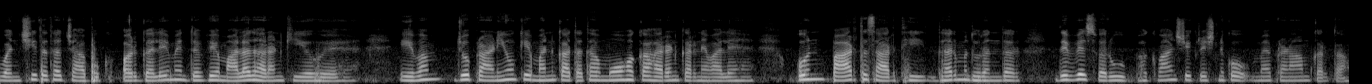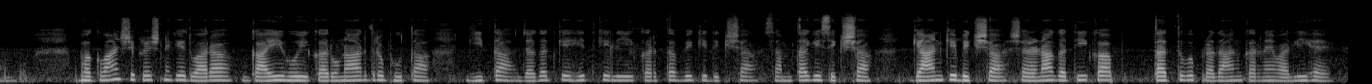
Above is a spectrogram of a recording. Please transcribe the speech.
वंशी तथा चाबुक और गले में दिव्य माला धारण किए हुए हैं, एवं जो प्राणियों के मन का तथा मोह का हरण करने वाले हैं, उन पार्थ सारथी धर्म धुरंधर दिव्य स्वरूप भगवान श्री कृष्ण को मैं प्रणाम करता हूँ। भगवान श्री कृष्ण के द्वारा गाई हुई करुणार्द्र भूता, गीता, जगत के हित के लिए कर्तव्य की दीक्षा, समता की शिक्षा, ज्ञान की भिक्षा, शरणागति का तत्व प्रदान करने वाली है।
